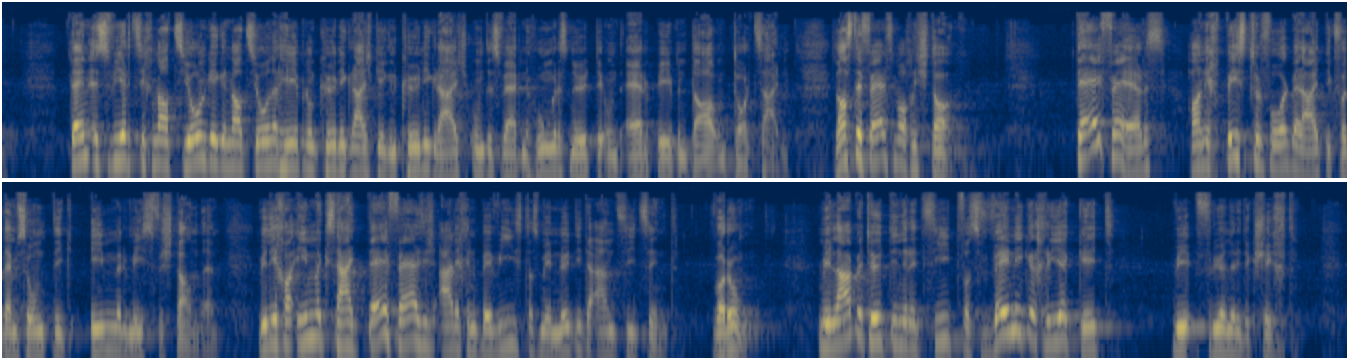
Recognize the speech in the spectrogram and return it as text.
Denn es wird sich Nation gegen Nation erheben und Königreich gegen Königreich und es werden Hungersnöte und Erdbeben da und dort sein. Lass den Vers mal stehen. Der Vers habe ich bis zur Vorbereitung von dem Sonntag immer missverstanden. Weil ich habe immer gesagt, der Vers ist eigentlich ein Beweis, dass wir nicht in der Endzeit sind. Warum? Wir leben heute in einer Zeit, wo es weniger Krieg gibt, wie früher in der Geschichte.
